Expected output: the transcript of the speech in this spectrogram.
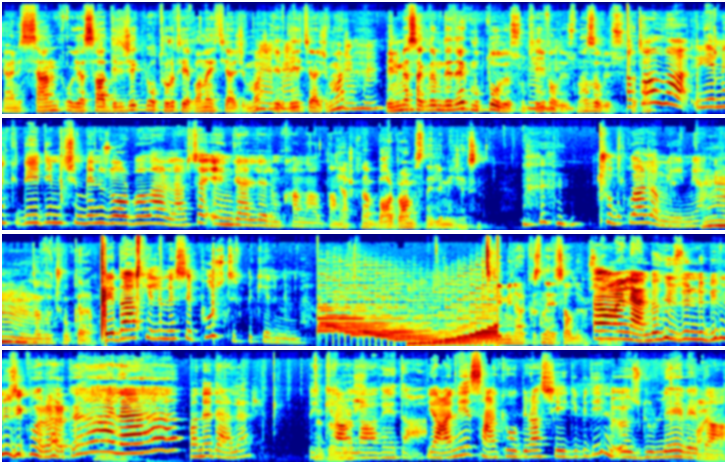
Yani sen o yasağı dilecek bir otoriteye bana ihtiyacım var, evliliğe ihtiyacım var. Benim yasaklarımı dedirek mutlu oluyorsun, keyif alıyorsun, haz alıyorsun. Hatalla yemek yediğim için beni zorbalarlarsa engellerim kanaldan. Ya aşkım barbar mısın ellemeyeceksin. Çubuklarla mı yiyeyim ya? Hmm, noodle çubuklara. Veda kelimesi pozitif bir kelime mi? Yemin arkasında el sallıyorum sana. Aynen böyle hüzünlü bir müzik var arkada. Hala. Bana ne derler? Bekarlığa veda. Yani sanki o biraz şey gibi değil mi? Özgürlüğe veda. Aynen.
